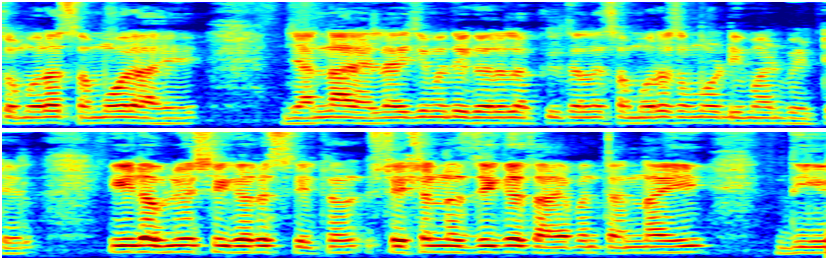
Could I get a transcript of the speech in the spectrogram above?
समोरासमोर आहे. ज्यांना एल आय जीमध्ये घरं लागतील त्यांना समोरासमोर डीमार्ट भेटेल. ई डब्ल्यू एसची घरं स्टेशन स्टेशन नजदीकच आहे पण त्यांनाही डी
